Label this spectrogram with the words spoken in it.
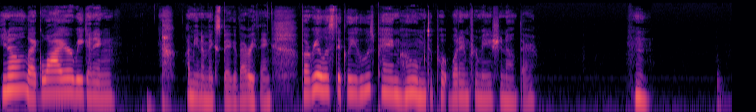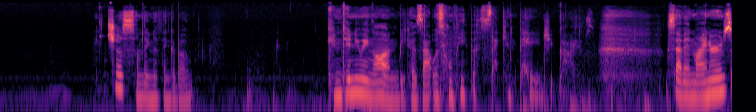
You know, like, why are we getting. I mean, a mixed bag of everything. But realistically, who's paying whom to put what information out there? Hmm. Just something to think about continuing on because that was only the second page, you guys. Seven minors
